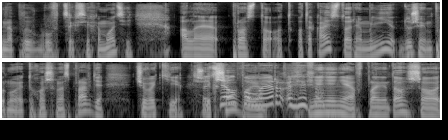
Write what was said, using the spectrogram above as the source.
наплив був цих всіх емоцій. Але просто от, отака історія мені дуже імпонує, тому що насправді, чуваки, що якщо ви... помер. Ні, ні, ні, в плані того, що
